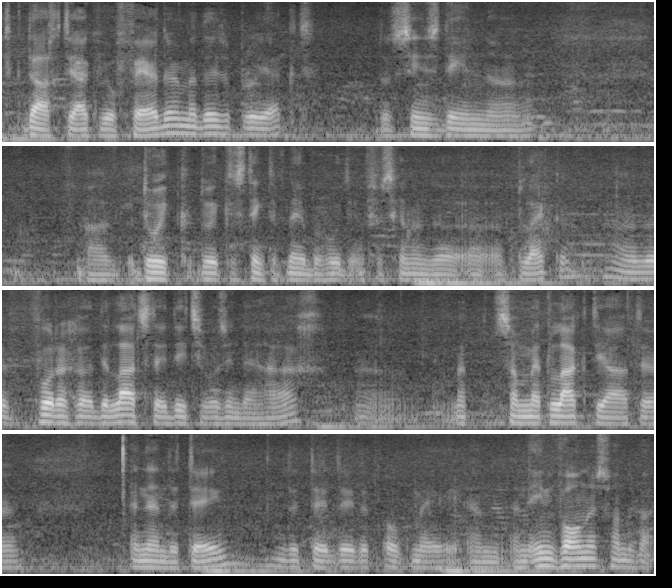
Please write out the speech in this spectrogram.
ik dacht, ja, ik wil verder met deze project. Dus sindsdien eh, eh, doe, ik, doe ik Instinctive Neighborhood in verschillende eh, plekken. De, vorige, de laatste editie was in Den Haag. met, samen met Laaktheater en NDT. NDT deed het ook mee. En, en inwoners van de wijk.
